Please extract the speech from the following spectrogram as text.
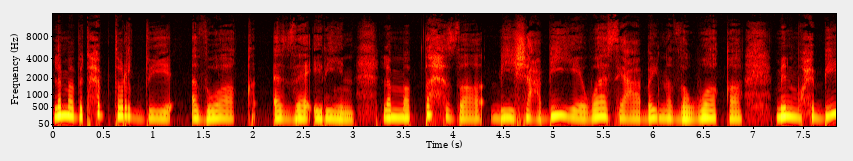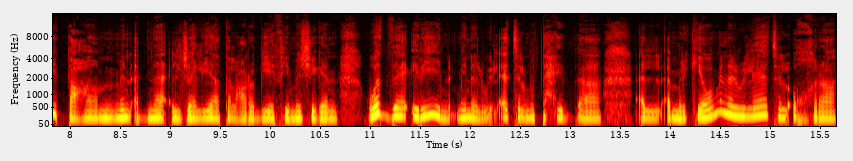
لما بتحب ترضي أذواق الزائرين لما بتحظى بشعبية واسعة بين الذواقة من محبي الطعام من أبناء الجاليات العربية في ميشيغان والزائرين من الولايات المتحدة الأمريكية ومن الولايات الأخرى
